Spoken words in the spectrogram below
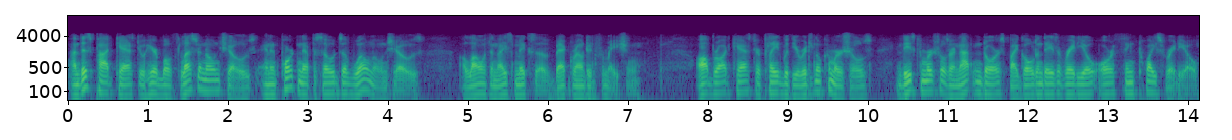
On this podcast, you'll hear both lesser known shows and important episodes of well known shows, along with a nice mix of background information. All broadcasts are played with the original commercials, and these commercials are not endorsed by Golden Days of Radio or Think Twice Radio.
